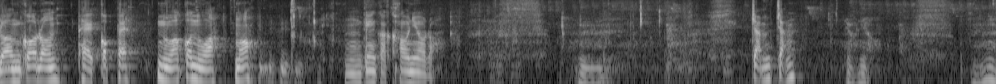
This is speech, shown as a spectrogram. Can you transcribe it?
ร้อนก็ร้อนเผ็ดก็เผ็ดนัวก็นัวเนาะอืมกินกับข้าวเหนียวเหรออืมจำจำเหนียวเหนียว อืม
